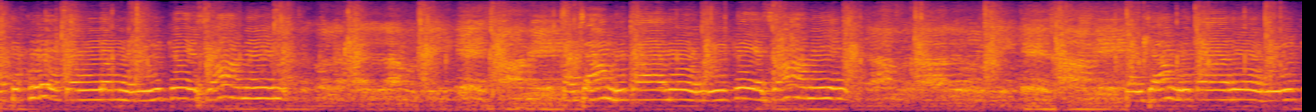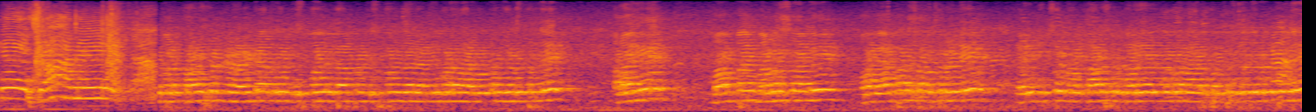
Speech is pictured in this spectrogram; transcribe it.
అటుకుల బెల్లము నీకే స్వామి. పంచామృతాలు నీకే స్వామి. పంచామృతాలు నీకే స్వామి. ఇప్పుడు కావాల్సిన వైద్యాలు డిస్కౌంట్ కావాల్సిన డిస్కౌంట్ అన్ని కూడా వారు జరుగుతుంది. అలాగే మా అబ్బాయి మనోస్వామి మా వ్యాపార సంస్థ నుండి మరి నిత్యం మాకు కావాల్సిన కూడా వారు పంపించడం జరుగుతుంది.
